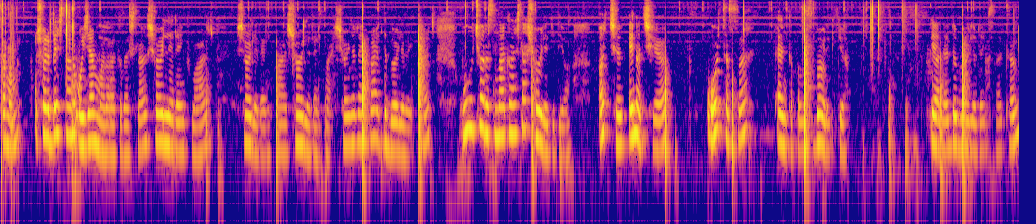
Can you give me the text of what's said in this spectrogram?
Tamam. Şöyle beş tane ojem var arkadaşlar. Şöyle renk var. Şöyle renk var. Şöyle renk var. Şöyle renk var. Bir de böyle renk var. Bu üçü arasında arkadaşlar şöyle gidiyor. Açık, en açığı, ortası, en kapalısı böyle gidiyor. Diğerleri de böyle renk zaten.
